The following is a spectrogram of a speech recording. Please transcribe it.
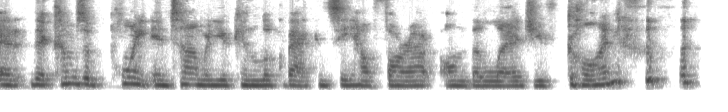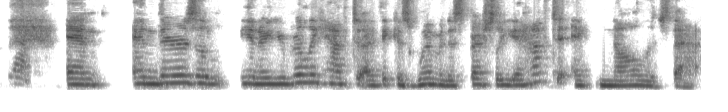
And there comes a point in time when you can look back and see how far out on the ledge you've gone, yeah. and and there's a you know you really have to i think as women especially you have to acknowledge that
